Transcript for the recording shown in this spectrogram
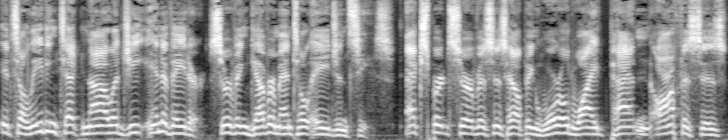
It's a leading technology innovator serving governmental agencies. Expert services helping worldwide patent offices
